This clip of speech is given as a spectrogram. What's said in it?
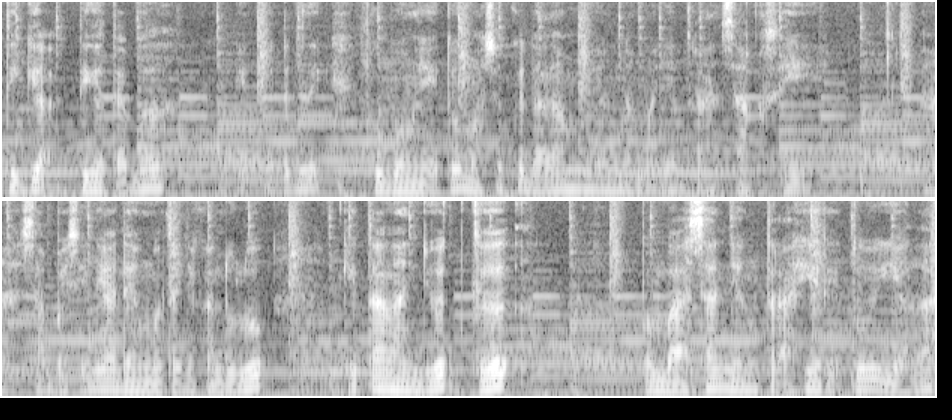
tiga tiga table gitu. Jadi hubungannya itu masuk ke dalam yang namanya transaksi. Nah, sampai sini ada yang mau tanyakan dulu. Kita lanjut ke pembahasan yang terakhir itu ialah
